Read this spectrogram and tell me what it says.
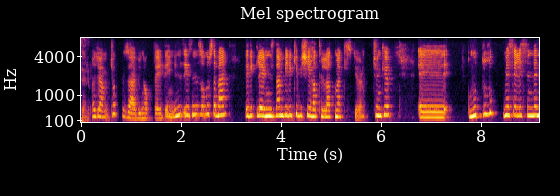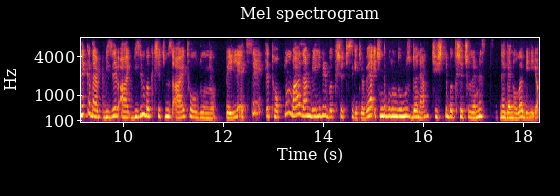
derim. Hocam çok güzel bir noktaya değindiniz. İzniniz olursa ben dediklerinizden bir iki bir şey hatırlatmak istiyorum. Çünkü e, mutluluk meselesinde ne kadar bize bizim bakış açımıza ait olduğunu belli etsek de toplum bazen belli bir bakış açısı getiriyor veya içinde bulunduğumuz dönem çeşitli bakış açılarına neden olabiliyor.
